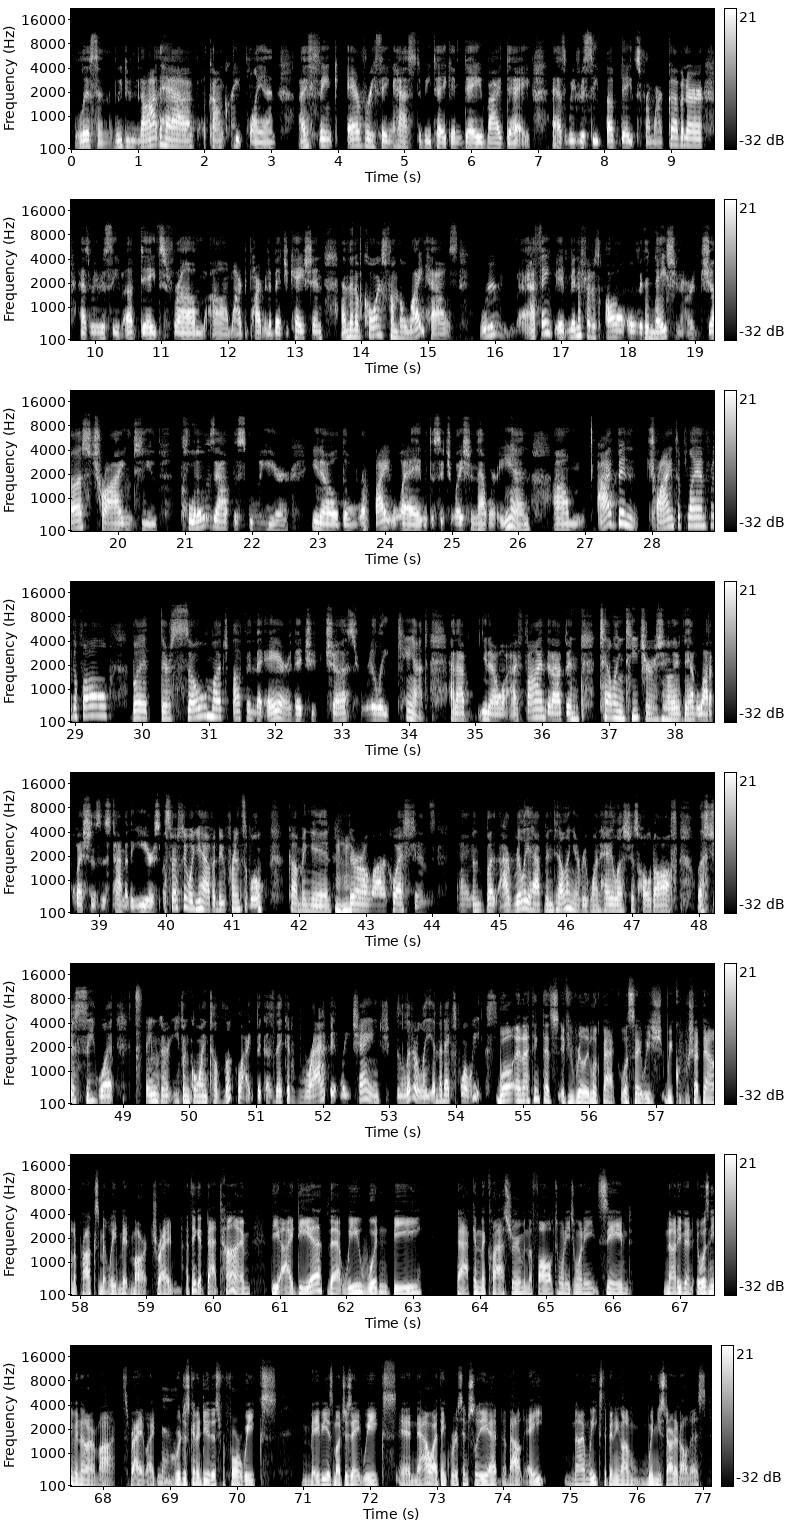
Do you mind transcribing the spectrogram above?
Listen, we do not have a concrete plan. I think everything has to be taken day by day as we receive updates from our governor, as we receive updates from um, our Department of Education, and then, of course, from the White House we're i think administrators all over the nation are just trying to close out the school year you know the right way with the situation that we're in. Um, i've been trying to plan for the fall but there's so much up in the air that you just really can't. And i you know i find that i've been telling teachers you know they, they have a lot of questions this time of the year especially when you have a new principal coming in. Mm-hmm. there are a lot of questions um, but I really have been telling everyone, hey, let's just hold off. Let's just see what things are even going to look like because they could rapidly change literally in the next four weeks. Well, and I think that's if you really look back, let's say we, sh- we shut down approximately mid March, right? I think at that time, the idea that we wouldn't be back in the classroom in the fall of 2020 seemed not even, it wasn't even in our minds, right? Like, no. we're just going to do this for four weeks maybe as much as eight weeks. And now I think we're essentially at about eight, nine weeks, depending on when you started all this.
